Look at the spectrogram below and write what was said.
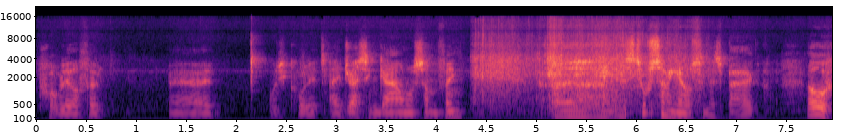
probably off a uh, what do you call it? A dressing gown or something. Uh, there's still something else in this bag. Oh,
